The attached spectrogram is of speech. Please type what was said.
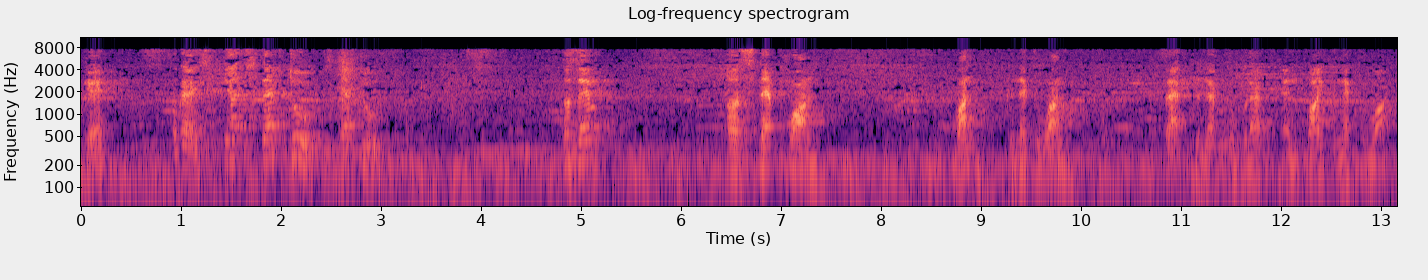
Okay. Okay. Step step two. Step two. The same. Uh, step one. One connect to one. Black connect to black and white connect to white.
